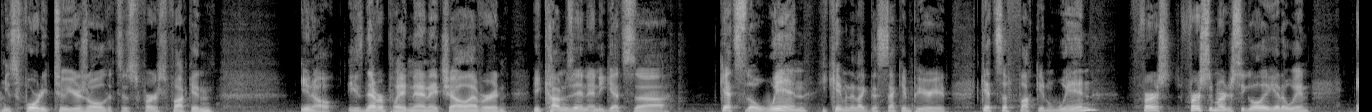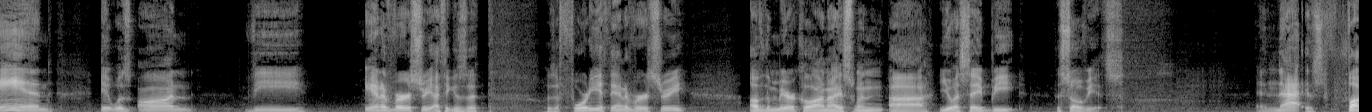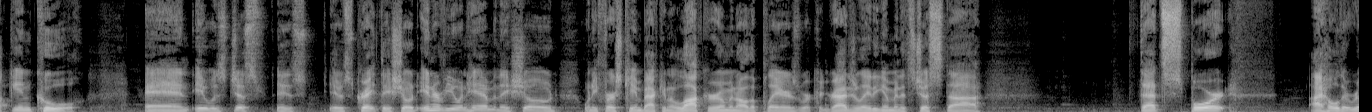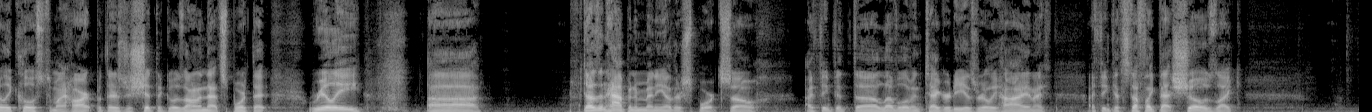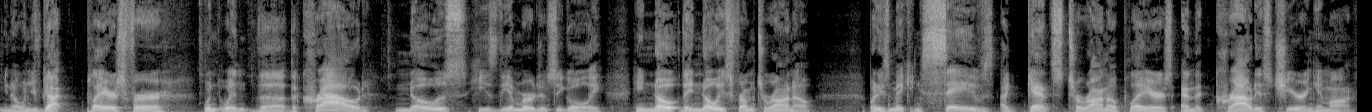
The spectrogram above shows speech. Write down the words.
He's 42 years old. It's his first fucking you know, he's never played in NHL ever, and he comes in and he gets uh, gets the win. He came in in like the second period, gets a fucking win. First first emergency goalie to get a win, and it was on the anniversary. I think it was a was the 40th anniversary of the Miracle on Ice when uh, USA beat the Soviets, and that is fucking cool. And it was just it was, it was great. They showed interviewing him, and they showed when he first came back in the locker room, and all the players were congratulating him. And it's just uh, that sport. I hold it really close to my heart, but there's just shit that goes on in that sport that really uh, doesn't happen in many other sports. So I think that the level of integrity is really high, and I I think that stuff like that shows like you know when you've got players for when when the the crowd knows he's the emergency goalie. He know they know he's from Toronto, but he's making saves against Toronto players, and the crowd is cheering him on.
